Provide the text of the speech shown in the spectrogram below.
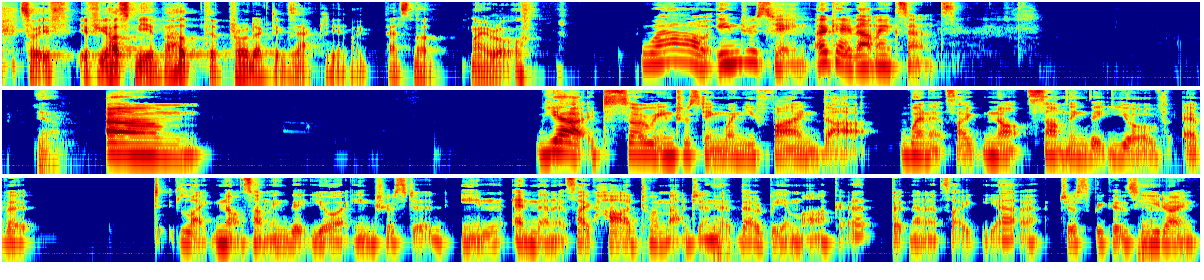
So if if you ask me about the product exactly, I'm like, that's not my role. Wow, interesting. Okay, that makes sense. Um yeah, it's so interesting when you find that when it's like not something that you've ever like not something that you're interested in and then it's like hard to imagine Yeah. that there would be a market but then it's like yeah just because Yeah. you don't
